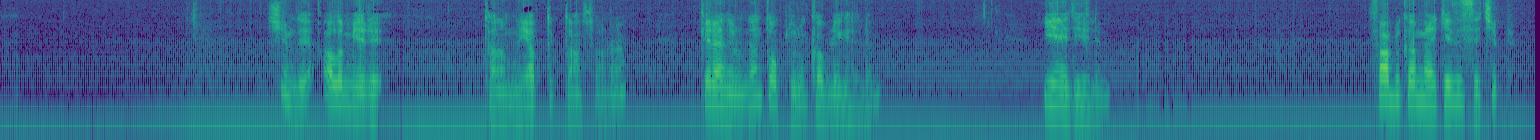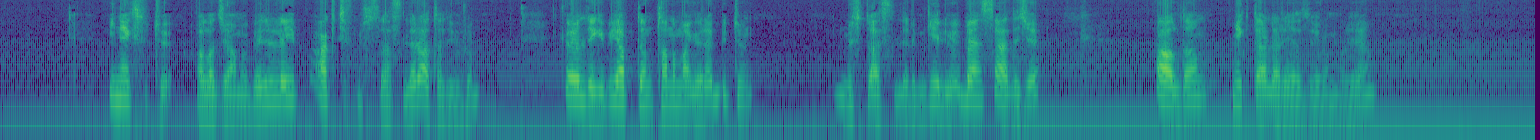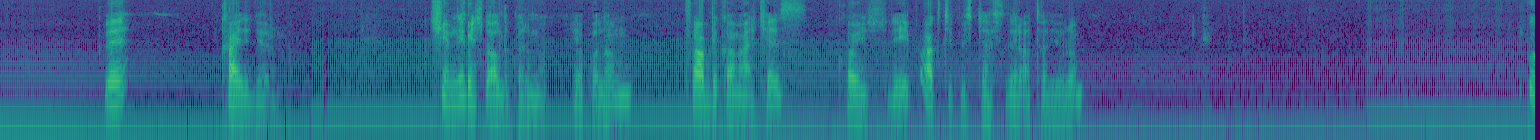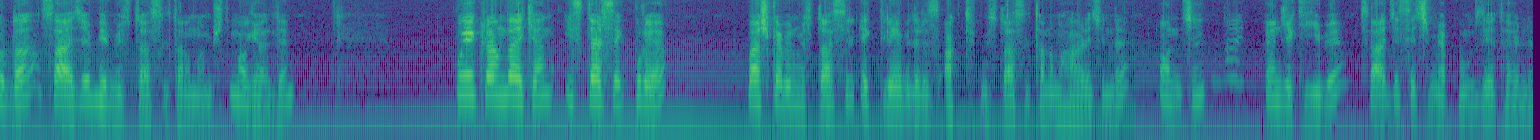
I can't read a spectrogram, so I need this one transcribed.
Şimdi alım yeri tanımını yaptıktan sonra gelen üründen toplu ürün kabule gelelim. Yeni diyelim. Fabrika merkezi seçip inek sütü alacağımı belirleyip aktif müstahsilleri ata diyorum. Görüldüğü gibi yaptığım tanıma göre bütün müstahsillerim geliyor. Ben sadece aldığım miktarları yazıyorum buraya. Ve kaydediyorum. Şimdi koyun sütü aldıklarımı yapalım. Fabrika merkez koyun sütü deyip aktif müstahsilleri atalıyorum. Burada sadece bir müstahsil tanımlamıştım. O geldi. Bu ekrandayken istersek buraya başka bir müstahsil ekleyebiliriz aktif müstahsil tanım haricinde. Onun için önceki gibi sadece seçim yapmamız yeterli.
